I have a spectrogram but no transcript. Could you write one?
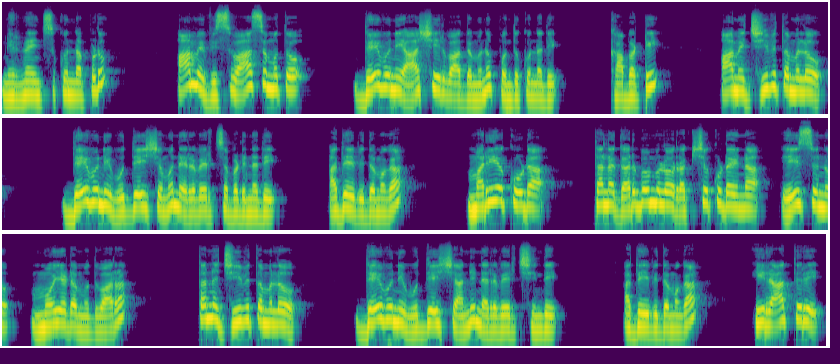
నిర్ణయించుకున్నప్పుడు ఆమె విశ్వాసముతో దేవుని ఆశీర్వాదమును పొందుకున్నది. కాబట్టి ఆమె జీవితములో దేవుని ఉద్దేశము నెరవేర్చబడినది. అదే విధముగా మరియ కూడా తన గర్భములో రక్షకుడైన యేసును మోయడము ద్వారా తన జీవితములో దేవుని ఉద్దేశాన్ని నెరవేర్చింది. అదేవిధముగా ఈ రాత్రి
